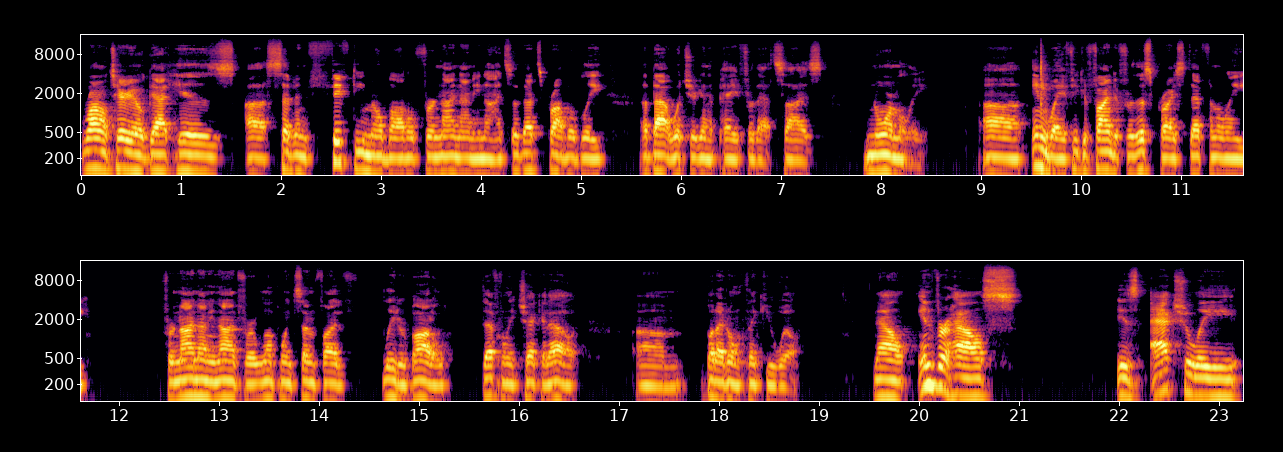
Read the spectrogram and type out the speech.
Ronald Terrio got his uh, 750 ml bottle for $9.99, so that's probably about what you're going to pay for that size normally. Uh, anyway, if you could find it for this price, definitely for $9.99 for a 1.75 liter bottle, definitely check it out. Um, but I don't think you will. Now, Inver House is actually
